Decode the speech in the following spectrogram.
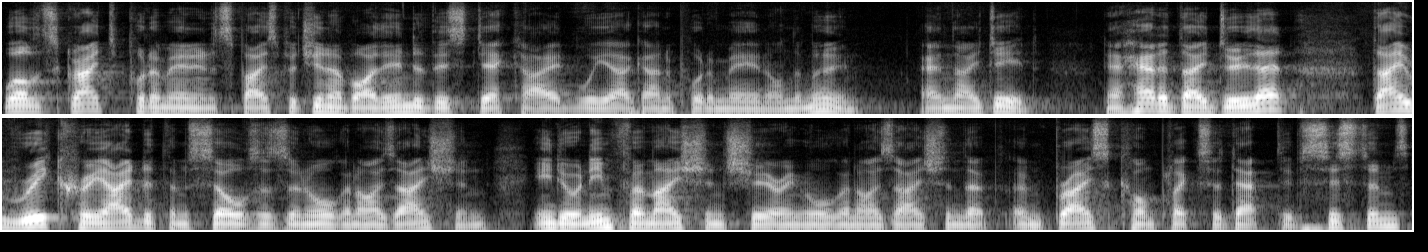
well, it's great to put a man into space, but you know, by the end of this decade, we are going to put a man on the moon. And they did. Now, how did they do that? They recreated themselves as an organisation into an information sharing organisation that embraced complex adaptive systems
